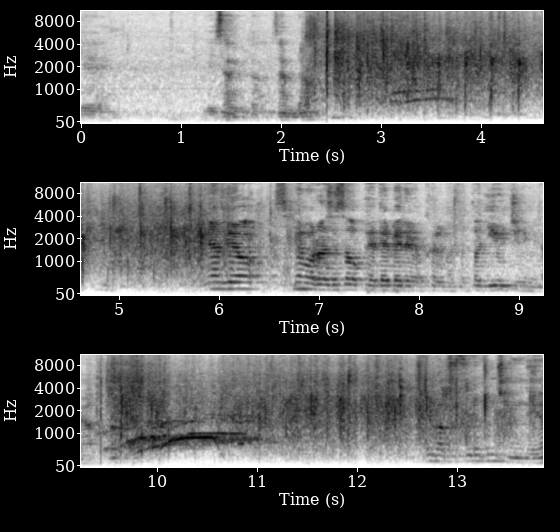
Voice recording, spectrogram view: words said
예. 예, 이상입니다. 감사합니다. 안녕하세요. 스페머라스에서 베데베르 역할을 맡았던 이윤진입니다. 제 박수 소리는 좀 작네요.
